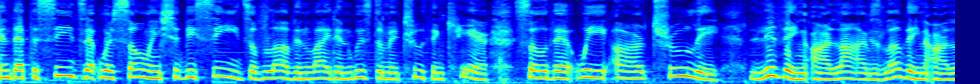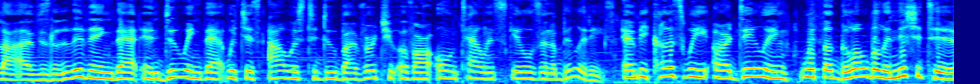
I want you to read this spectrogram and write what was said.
and that the seeds that we're sowing should be seeds of love and light and wisdom and truth and care so that we are truly living our lives, loving our lives, living that and doing that which is ours to do by virtue of our own talents, skills, and abilities. And because we are dealing with a global initiative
